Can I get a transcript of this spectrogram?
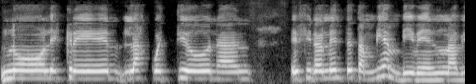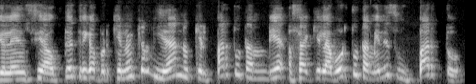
No les creen, las cuestionan, eh, finalmente también viven una violencia obstétrica, porque no hay que olvidarnos que el parto también, o sea, que el aborto también es un parto.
